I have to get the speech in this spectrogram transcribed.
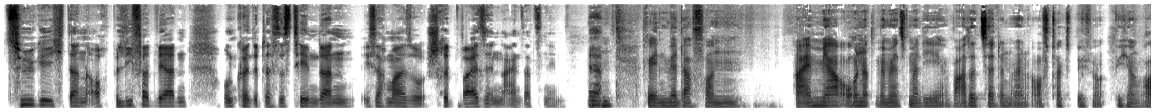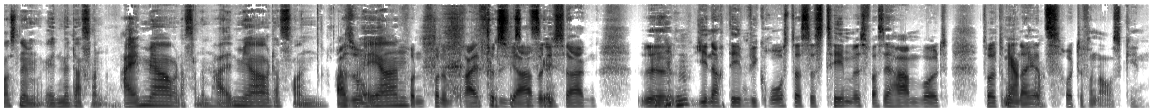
zügig dann auch beliefert werden und könntet das System dann, ich sag mal so, schrittweise in Einsatz nehmen. Ja. Mhm. Reden wir davon einem Jahr, ohne, wenn wir jetzt mal die Wartezeit in euren Auftragsbüchern rausnehmen, reden wir da von einem Jahr oder von einem halben Jahr oder von also drei Jahren? Von, von einem Dreivierteljahr würde ich sagen. Äh, mhm. Je nachdem, wie groß das System ist, was ihr haben wollt, sollte man ja, da klar. jetzt heute von ausgehen.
